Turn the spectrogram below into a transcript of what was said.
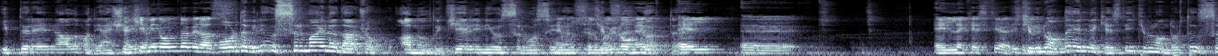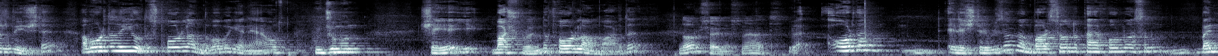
ipleri eline alamadı. Yani şeyde, 2010'da biraz orada bile ısırmayla daha çok anıldı. Kielini ısırmasıyla. hem ısırması 2014'te. hem el e, elle kesti ya. 2010'da elle kesti, 2014'te ısırdı işte. Ama orada da Yıldız Forlan'dı baba gene yani. O hücumun şeyi başrolünde Forlan vardı. Doğru söylüyorsun evet. Ve Oradan eleştirebiliriz ama ben Barcelona performansının ben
